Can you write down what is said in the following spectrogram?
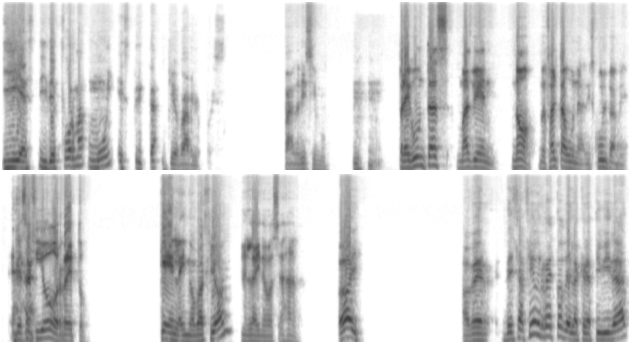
y, es, y de forma muy estricta llevarlo, pues. Padrísimo. Preguntas, más bien, no, me falta una, discúlpame. ¿Desafío o reto? ¿Qué, en la innovación? En la innovación, ajá. Ay. A ver, desafío y reto de la creatividad,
